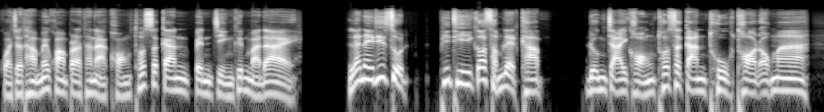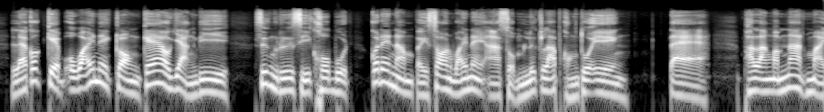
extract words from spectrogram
กว่าจะทำให้ความปรารถนาของทศกัณฐ์เป็นจริงขึ้นมาได้ และในที่สุดพิธีก็สำเร็จครับ ดวงใจของทศกัณฐ์ถูกถอดออกมา แล้วก็เก็บเอาไว้ในกล่องแก้วอย่างดี ซึ่งฤาษีโคบุตรก็ได้นำไปซ่อนไว้ในอาสมลึกลับของตัวเอง แต่พลังอำนาจใหม่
